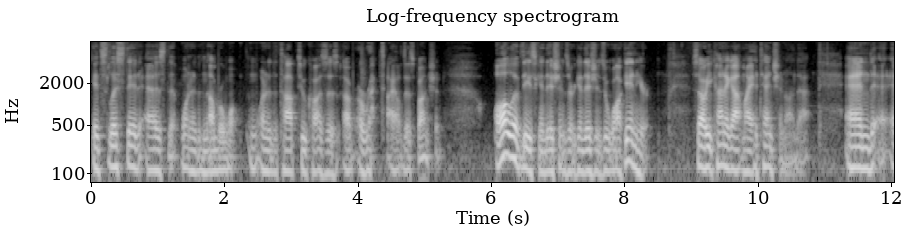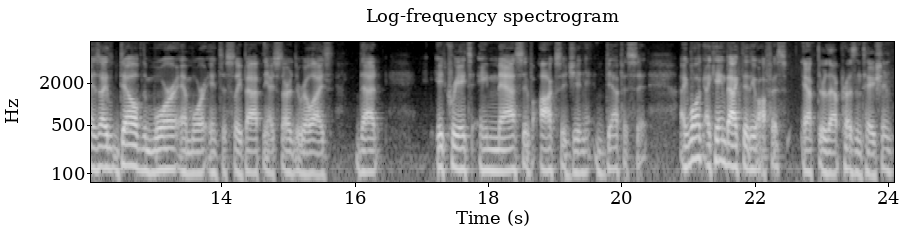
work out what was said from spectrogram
it's listed as the, one of the number one, one of the top two causes of erectile dysfunction. All of these conditions are conditions that walk in here. So he kind of got my attention on that. And as I delved more and more into sleep apnea, I started to realize that it creates a massive oxygen deficit. I, walk, I came back to the office after that presentation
